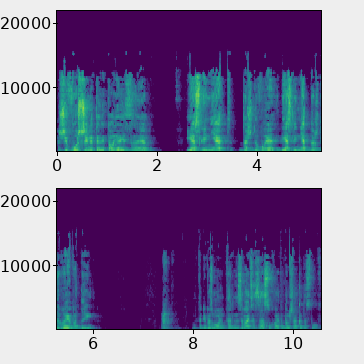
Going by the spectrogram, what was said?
живущие на территории Израиля, если нет дождевые, если нет дождевой воды, это невозможно. Это называется засуха, это большая катастрофа.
